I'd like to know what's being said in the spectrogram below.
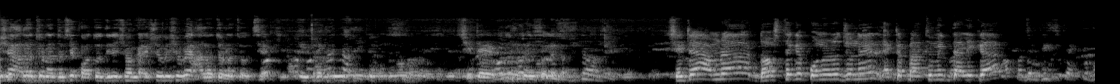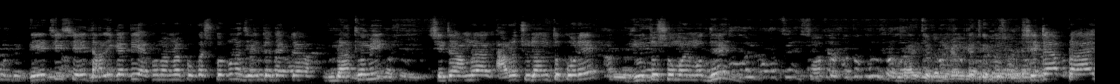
বিষয়ে আলোচনা চলছে, কতদিনের সংখ্যা এসব বিষয়ে আলোচনা চলছে। সেটা সেটা আমরা দশ থেকে পনেরো জনের একটা প্রাথমিক তালিকা দিয়েছি সেই তালিকাটি এখন আমরা প্রকাশ করব না যেহেতু এটা একটা প্রাথমিক। সেটা আমরা আরও চূড়ান্ত করে দ্রুত সময়ের মধ্যে সেটা প্রায়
